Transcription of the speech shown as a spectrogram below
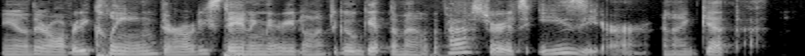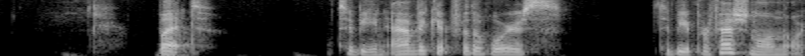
you know, they're already clean, they're already standing there. You don't have to go get them out of the pasture. It's easier. And I get that. But to be an advocate for the horse, to be a professional in the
